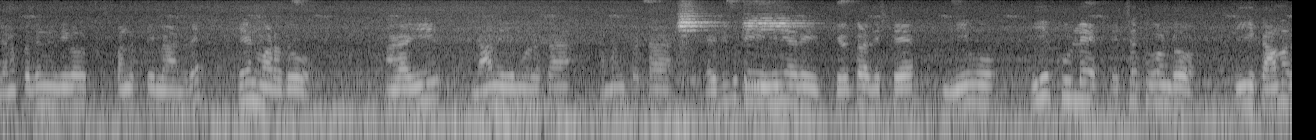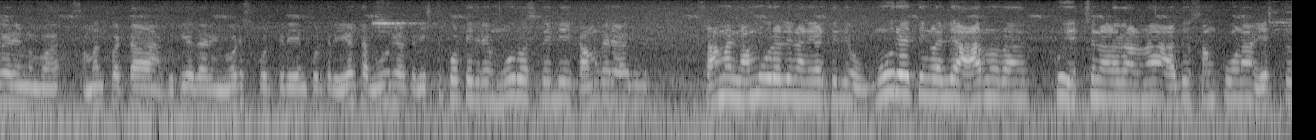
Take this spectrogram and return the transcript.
ಜನಪ್ರತಿನಿಧಿಗಳು ಸ್ಪಂದಿಸ್ತಿಲ್ಲ ಅಂದರೆ ಏನು ಮಾಡೋದು? ಹಾಗಾಗಿ ನಾನು ಈ ಮೂಲಕ ಸಂಬಂಧಪಟ್ಟ ಎಕ್ಸಿಕ್ಯೂಟಿವ್ ಇಂಜಿನಿಯರಿಗೆ ಕೇಳ್ಕೊಳ್ಳೋದಿಷ್ಟೇ. ನೀವು ಈ ಕೂಡಲೇ ಎಚ್ಚೆತ್ತುಕೊಂಡು ಈ ಕಾಮಗಾರಿಯನ್ನು ಸಂಬಂಧಪಟ್ಟ ಗುತ್ತಿಗೆದಾರಿಗೆ ನೋಟಿಸ್ ಕೊಡ್ತೀರಿ, ಏನು ಕೊಡ್ತೀರಿ, ಹೇಳ್ತಾರೆ ಮೂರು ಹೇಳ್ತಾರೆ. ಎಷ್ಟು ಕೊಟ್ಟಿದ್ರೆ ಮೂರು ವರ್ಷದಲ್ಲಿ ಕಾಮಗಾರಿ ಆಗಿದೆ ಸಾಮಾನ್ಯ ನಮ್ಮ ಊರಲ್ಲಿ ನಾನು ಹೇಳ್ತಿದ್ದೆ, ಮೂರೇ ತಿಂಗಳಲ್ಲಿ ಆರುನೂರಕ್ಕೂ ಹೆಚ್ಚು ನಳಗಳನ್ನ ಅದು ಸಂಪೂರ್ಣ ಎಷ್ಟು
